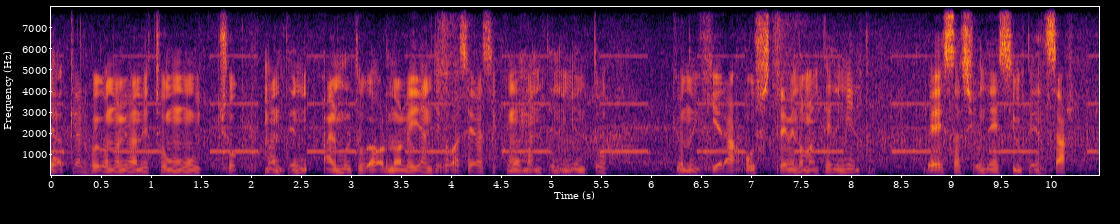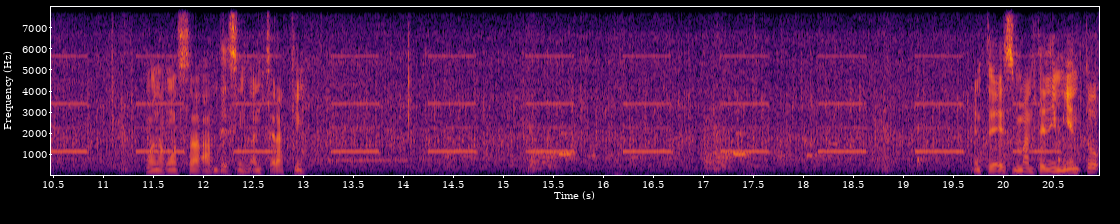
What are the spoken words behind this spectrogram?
Ya que al juego no le han hecho mucho mantenimiento. Al multijugador no le han llegado a hacer así como mantenimiento. Que uno dijera, uff, tremendo mantenimiento. Ve, estacioné sin pensar. Bueno, vamos a desenganchar aquí. Entonces, mantenimiento,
